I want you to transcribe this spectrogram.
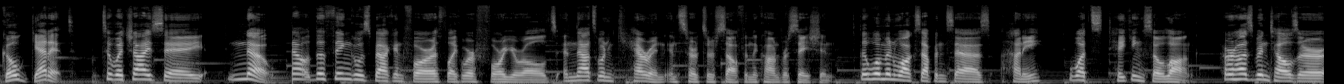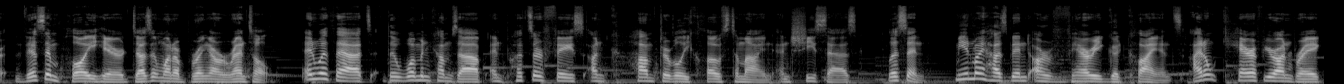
go get it. To which I say, no. Now, the thing goes back and forth like we're four year olds, and that's when Karen inserts herself in the conversation. The woman walks up and says, Honey, what's taking so long? Her husband tells her, This employee here doesn't want to bring our rental. And with that, the woman comes up and puts her face uncomfortably close to mine, and she says, Listen, me and my husband are very good clients. I don't care if you're on break,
